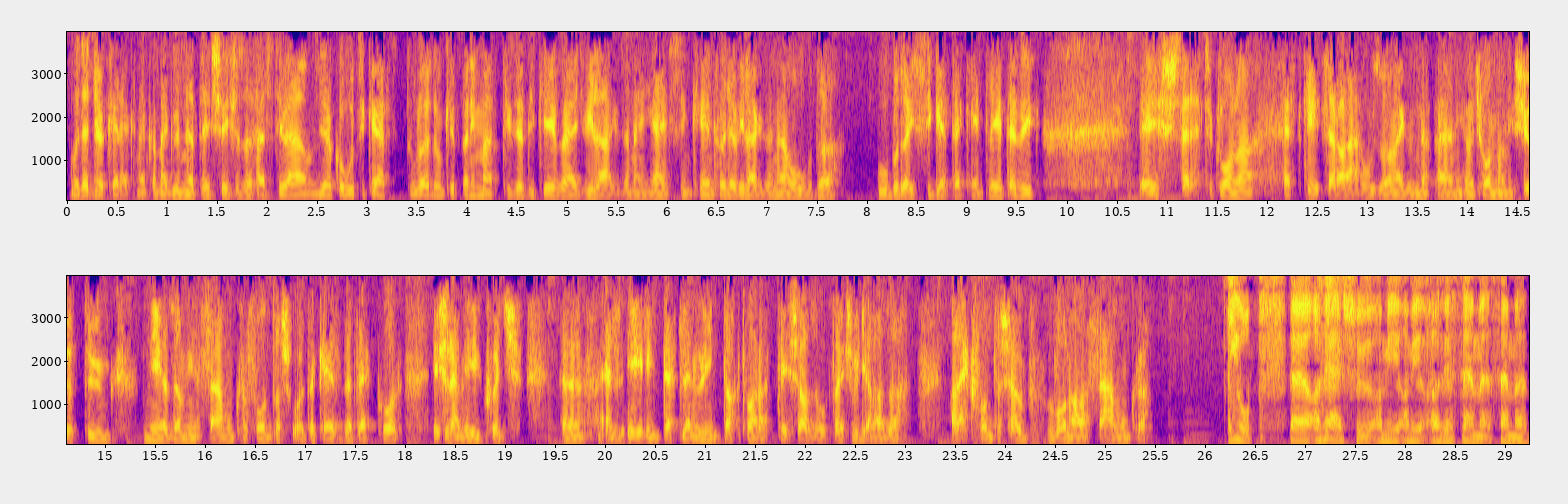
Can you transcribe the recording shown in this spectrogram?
vagy a gyökereknek a megünneplése is ez a fesztivál. Ugye a Kobuci Kert tulajdonképpen immár tizedik éve egy világzenei helyszínként, vagy a világzene Óbuda, Óbudai szigeteként létezik, és szerettük volna ezt kétszer aláhúzva megünnepelni, hogy honnan is jöttünk, mi az, ami számunkra fontos volt a kezdetekkor, és reméljük, hogy ez érintetlenül intakt maradt, és azóta is ugyanaz a, a legfontosabb vonal a számunkra. Jó, az első, ami, ami azért szem, szemet,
